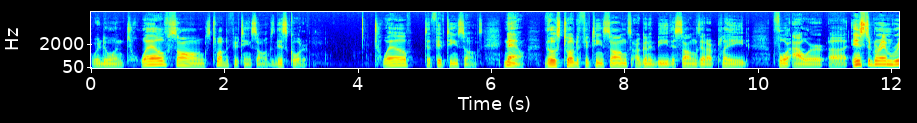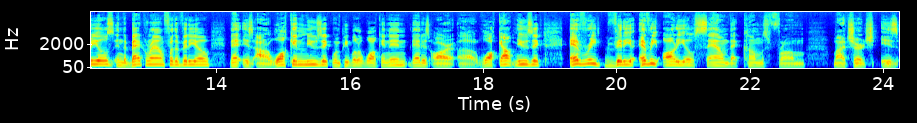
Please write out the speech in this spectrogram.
We're doing 12 songs, 12 to 15 songs this quarter. 12 to 15 songs. Now, those 12 to 15 songs are going to be the songs that are played for our uh, Instagram reels in the background for the video. That is our walk in music when people are walking in. That is our uh, walkout music. Every video, every audio sound that comes from my church is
